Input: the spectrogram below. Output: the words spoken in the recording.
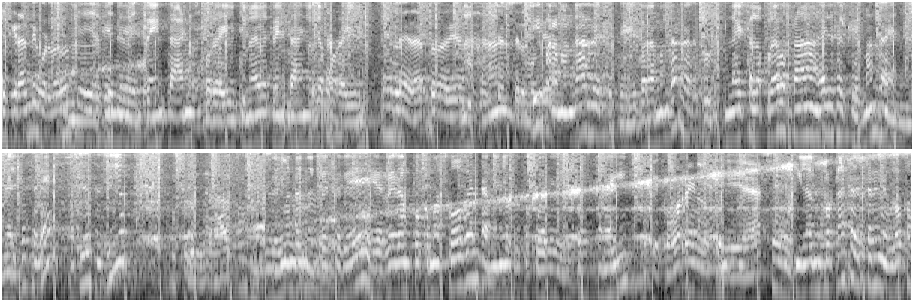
Es grande guardado que ya Tiene tiene 30 años por ahí, 29, 30 años ya por ahí. tiene la edad todavía de Sí, mundial. para mandar, este, para mandar, pues, ahí está la prueba, está, él es el que manda en el PCB, así de sencillo. Sí, manda en el PCB, Herrera un poco más joven, también yo creo que puede, puede estar ahí. Lo que corren, lo que hacen, Y la importancia de estar en Europa,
